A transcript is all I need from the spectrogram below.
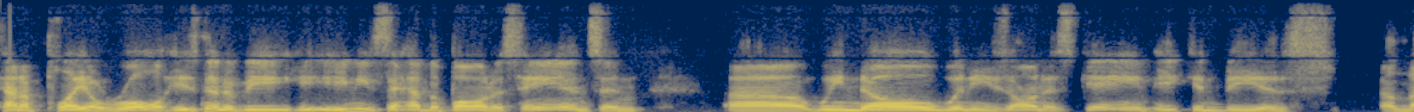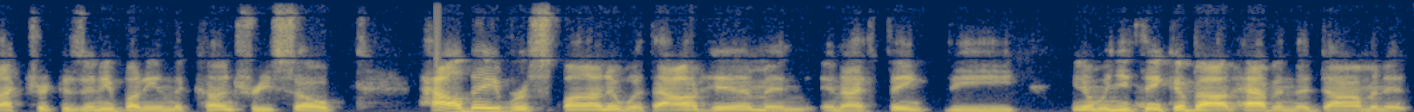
kind of play a role. He's going to be he, he needs to have the ball in his hands, and uh, we know when he's on his game, he can be as electric as anybody in the country. So how they've responded without him, and and I think the you know when you think about having the dominant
